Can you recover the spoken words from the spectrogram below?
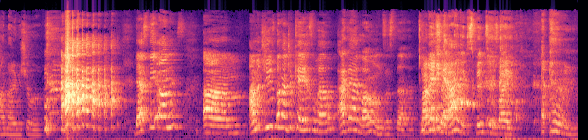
I'm not even sure. That's the honest. Um, I'm gonna choose the hundred K as well. I got loans and stuff. Like I said, I have expenses like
